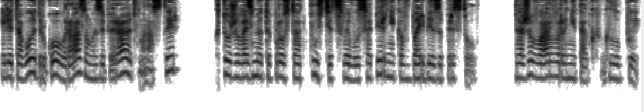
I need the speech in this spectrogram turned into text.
или того и другого разума и запирают в монастырь. Кто же возьмет и просто отпустит своего соперника в борьбе за престол? Даже варвары не так глупы.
